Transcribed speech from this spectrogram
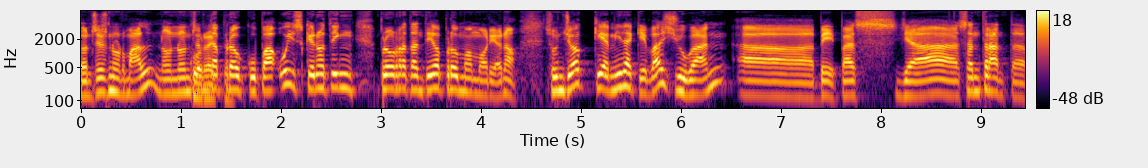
doncs és normal, no, no ens hem de Correcte. preocupar ui, és que no tinc prou retentiva, prou memòria no, és un joc que a mesura que vas jugant eh, bé, vas ja centrant-te,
